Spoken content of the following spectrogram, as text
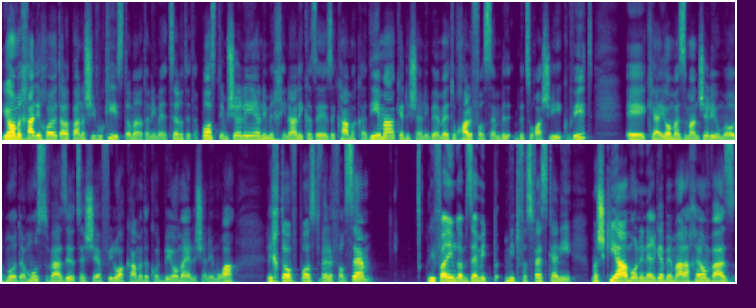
יום אחד יכול להיות על הפן השיווקי, זאת אומרת, אני מייצרת את הפוסטים שלי, אני מכינה לי כזה איזה כמה קדימה, כדי שאני באמת אוכל לפרסם בצורה שהיא עקבית. אה, כי היום הזמן שלי הוא מאוד מאוד עמוס, ואז זה יוצא שאפילו הכמה דקות ביום האלה שאני אמורה לכתוב פוסט ולפרסם, לפעמים גם זה מת, מתפספס, כי אני משקיעה המון אנרגיה במהלך היום, ואז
